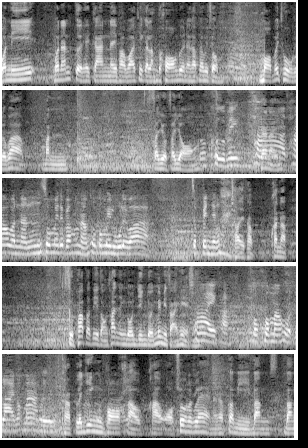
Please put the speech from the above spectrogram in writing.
วันนี้วันนั้นเกิดเหตุการณ์ในภาวะที่กำลังท้องด้วยนะครับท่านผู้ชม บอกไม่ถูกเลยว่ามันสยดสยอง ก็คือไม่ถ้าแค่ไหน ถ้าวันนั้นส้มไม่ได้ไปห้องน้ำส้มก็ไม่รู้เลยว่า จะเป็นยังไงใช่ครับ ขนาดสุภาพสตรีสองท่านยังโดนยิงโดยไม่มีสาเหตุ ใช่ค่ะ เขาเขามาโหดร้ายมากๆเลยครับและยิ่งพอข่าวข่าวออกช่วงแรกๆนะครับก็มีบางบาง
